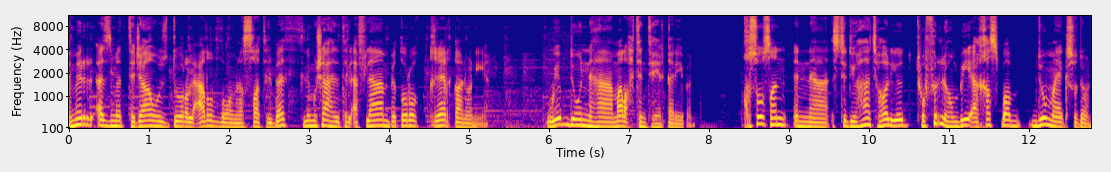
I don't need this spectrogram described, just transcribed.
تستمر أزمة تجاوز دور العرض ومنصات البث لمشاهدة الأفلام بطرق غير قانونية. ويبدو أنها ما راح تنتهي قريبا. خصوصا أن استديوهات هوليوود توفر لهم بيئة خصبة بدون ما يقصدون.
